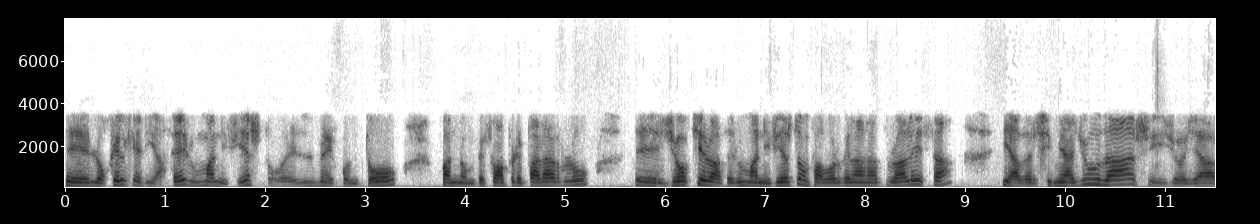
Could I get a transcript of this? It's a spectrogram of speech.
eh, lo que él quería hacer, un manifiesto. Él me contó cuando empezó a prepararlo, eh, yo quiero hacer un manifiesto en favor de la naturaleza y a ver si me ayudas y yo ya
